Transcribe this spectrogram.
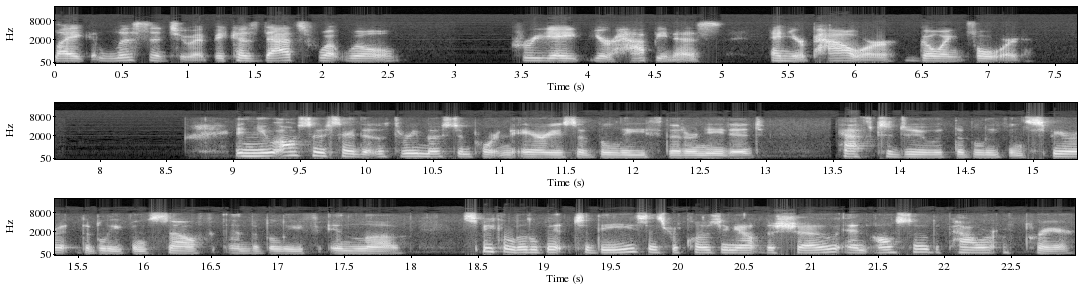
Like listen to it because that's what will create your happiness and your power going forward. And you also say that the three most important areas of belief that are needed have to do with the belief in spirit, the belief in self, and the belief in love. Speak a little bit to these as we're closing out the show and also the power of prayer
